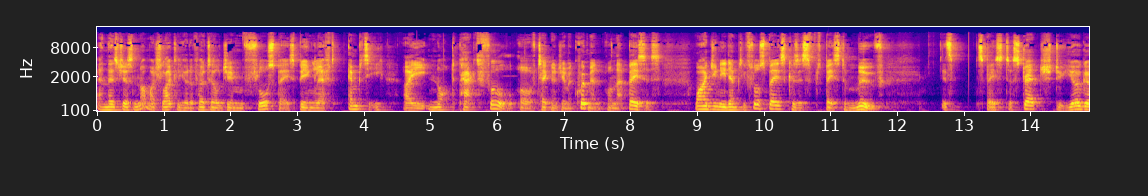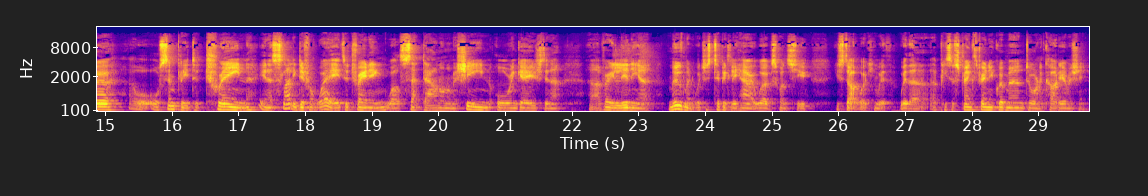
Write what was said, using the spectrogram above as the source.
And there's just not much likelihood of hotel gym floor space being left empty, i.e., not packed full of Technogym equipment on that basis. Why do you need empty floor space? Because it's space to move. It's space to stretch, do yoga, or, or, simply to train in a slightly different way to training while sat down on a machine or engaged in a, a very linear movement, which is typically how it works once you, you start working with, with a, a piece of strength training equipment or on a cardio machine.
